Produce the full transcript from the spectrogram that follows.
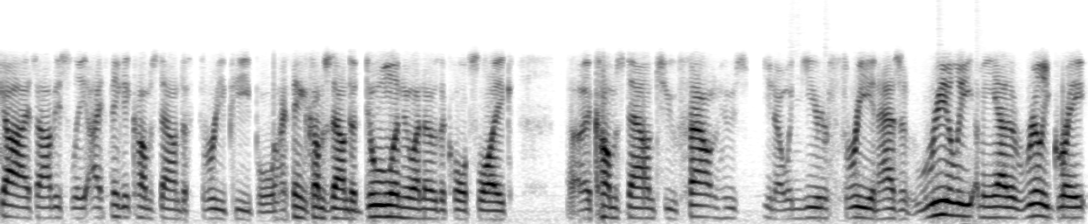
guys, obviously, I think it comes down to three people. I think it comes down to Dulin, who I know the Colts like. Uh, it comes down to Fountain, who's you know in year three and hasn't really. I mean, he had a really great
